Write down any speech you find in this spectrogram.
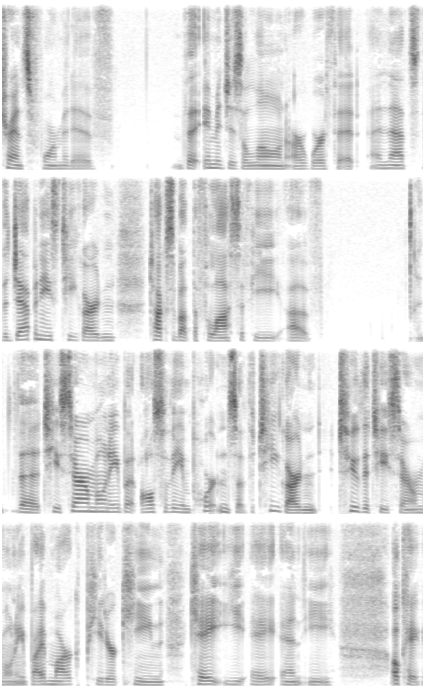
transformative the images alone are worth it. And that's the Japanese tea garden talks about the philosophy of the tea ceremony, but also the importance of the tea garden to the tea ceremony by Marc Peter Keane, K E A N E. Okay,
